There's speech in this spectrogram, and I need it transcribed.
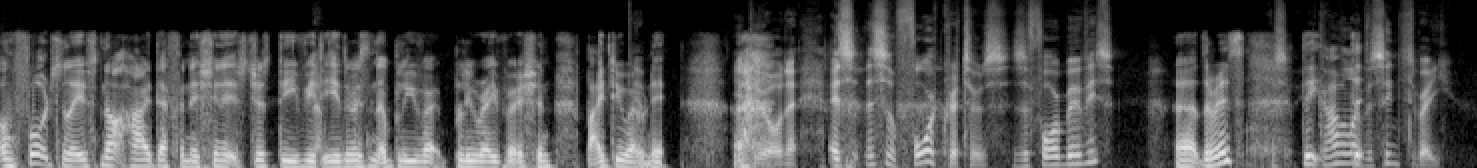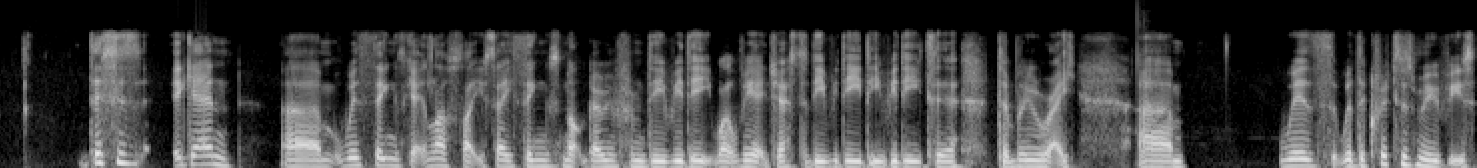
Unfortunately, it's not high definition. It's just DVD. There isn't a Blu- Blu-ray version, but I do own it. You do own it. Is this is four Critters? Is it four movies? Uh, there is. The, I've only ever seen three. This is again um, with things getting lost, like you say, things not going from DVD, well, VHS to DVD, DVD to to Blu-ray. Um, with with the Critters movies,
